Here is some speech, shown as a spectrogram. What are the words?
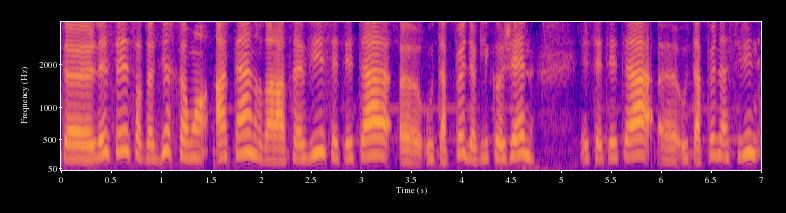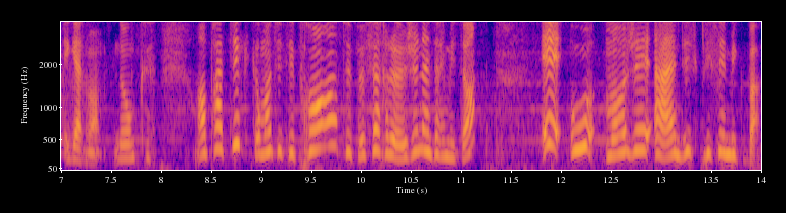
te laisser sans te dire comment atteindre dans la vraie vie cet état euh, où tu as peu de glycogène et cet état euh, où tu as peu d'insuline également. Donc en pratique, comment tu t'y prends? Tu peux faire le jeûne intermittent et ou manger à indice glycémique bas.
